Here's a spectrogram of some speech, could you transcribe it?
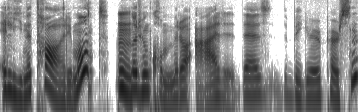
Eline tar imot Mm. når hun kommer og er the, the bigger person,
